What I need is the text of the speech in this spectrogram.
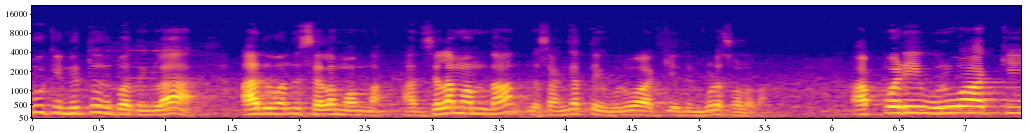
தூக்கி நிறுத்துது பார்த்தீங்களா அது வந்து சிலம்பம் தான். அது சிலம்பம் தான் இந்த சங்கத்தை உருவாக்கியதுன்னு கூட சொல்லலாம். அப்படி உருவாக்கி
